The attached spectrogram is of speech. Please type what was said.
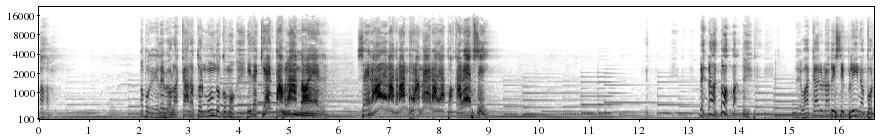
Ah, no, porque le veo la cara a todo el mundo como, ¿y de quién está hablando él? ¿Será de la gran ramera de Apocalipsis? De la nova. Te va a caer una disciplina por.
